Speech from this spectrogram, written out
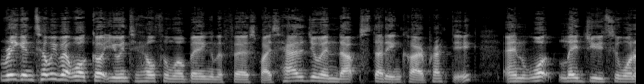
Regan, tell me about what got you into health and well-being in the first place. How did you end up studying chiropractic, and what led you to want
